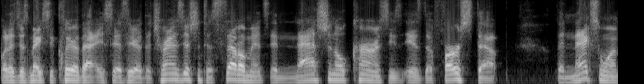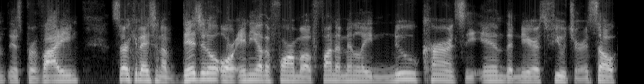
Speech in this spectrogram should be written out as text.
But it just makes it clear that it says here the transition to settlements in national currencies is the first step. The next one is providing circulation of digital or any other form of fundamentally new currency in the nearest future. And so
